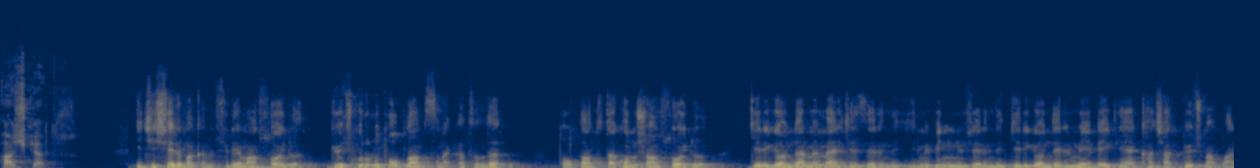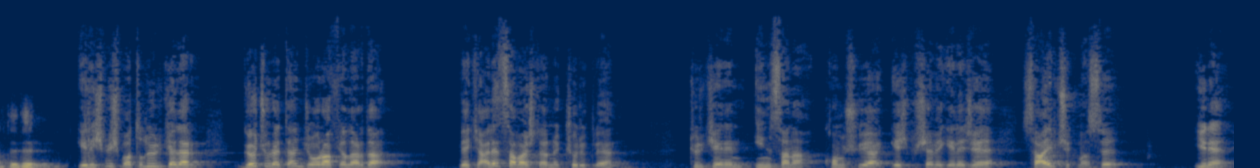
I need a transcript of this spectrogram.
aşikardır. İçişleri Bakanı Süleyman Soylu, güç kurulu toplantısına katıldı. Toplantıda konuşan Soylu, geri gönderme merkezlerinde 20 binin üzerinde geri gönderilmeyi bekleyen kaçak göçmen var dedi. Gelişmiş batılı ülkeler göç üreten coğrafyalarda vekalet savaşlarını körükleyen, Türkiye'nin insana, komşuya, geçmişe ve geleceğe sahip çıkması yine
